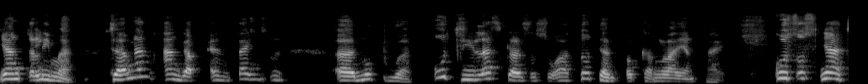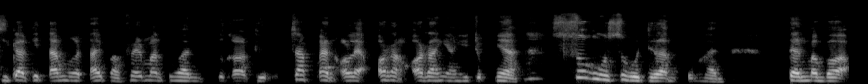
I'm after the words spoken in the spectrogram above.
Yang kelima, jangan anggap enteng uh, nubuat ujilah segala sesuatu dan peganglah yang baik. Khususnya jika kita mengetahui bahwa firman Tuhan itu kalau diucapkan oleh orang-orang yang hidupnya sungguh-sungguh dalam Tuhan dan membawa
